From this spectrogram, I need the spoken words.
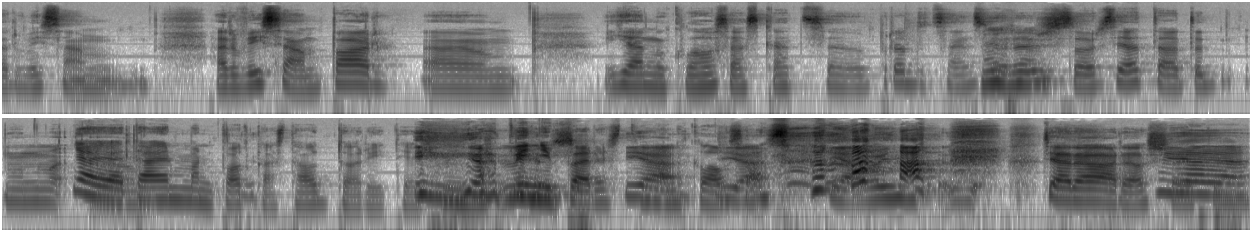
ar visām, ar visām par. Um, ja nu klausās kāds uh, producents vai mm -hmm. režisors, jā, tā tad. Un, jā, jā, tā ir mana podkāstu auditorija. Viņi, jā, viņi parasti jā, klausās. jā, jā, viņi ķer ārā šeit. Jā, jā.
